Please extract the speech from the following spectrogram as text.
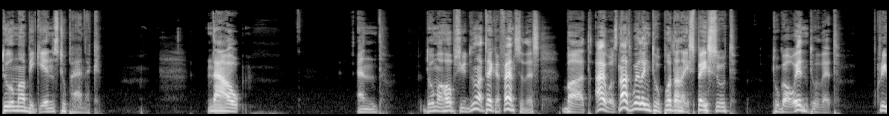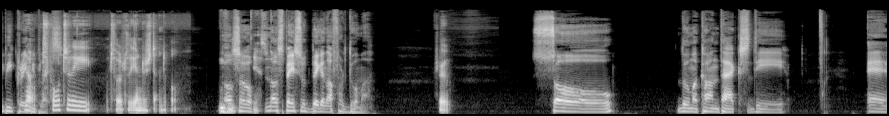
Duma begins to panic. Now, and Duma hopes you do not take offense to this, but I was not willing to put on a spacesuit to go into that creepy, creepy No, place. totally, totally understandable. Mhm. Also, yes. no spacesuit big enough for Duma. True. So, Duma contacts the uh,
